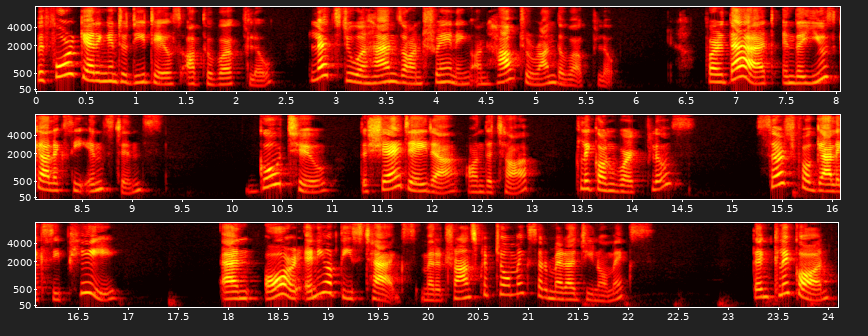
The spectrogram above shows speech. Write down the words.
Before getting into details of the workflow, let's do a hands-on training on how to run the workflow. For that, in the Use Galaxy instance, go to the Share Data on the top, click on Workflows, search for Galaxy P and or any of these tags, metatranscriptomics or metagenomics. Then click on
